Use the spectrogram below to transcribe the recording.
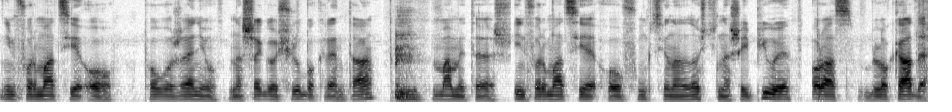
informacje o położeniu naszego śrubokręta. mamy też informacje o funkcjonalności naszej piły oraz blokadę.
